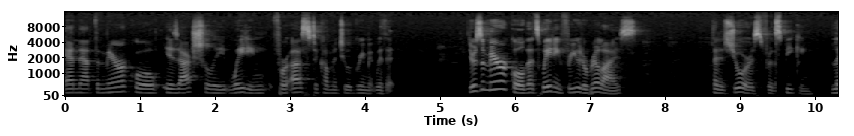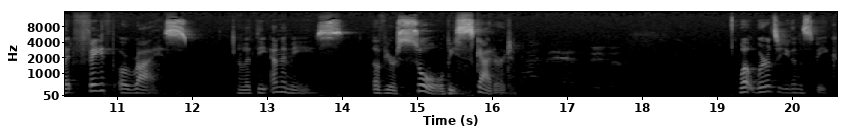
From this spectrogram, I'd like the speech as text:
and that the miracle is actually waiting for us to come into agreement with it. There's a miracle that's waiting for you to realize that it's yours for the speaking. Let faith arise and let the enemies of your soul be scattered. What words are you going to speak?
